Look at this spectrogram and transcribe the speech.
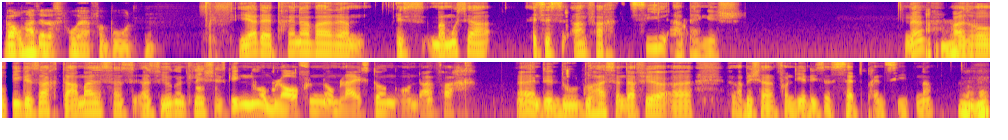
Warum hat er das vorher verboten? Ja, der Trainer war, ähm, ist, man muss ja es ist einfach zielabhängig. Ne? Mhm. Also wie gesagt, damals als, als Jugendlich, es ging nur um Laufen, um Leistung und einfach, ne? du, du hast dann dafür, äh, habe ich ja von dir dieses Set-Prinzip. Ne? Mhm.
